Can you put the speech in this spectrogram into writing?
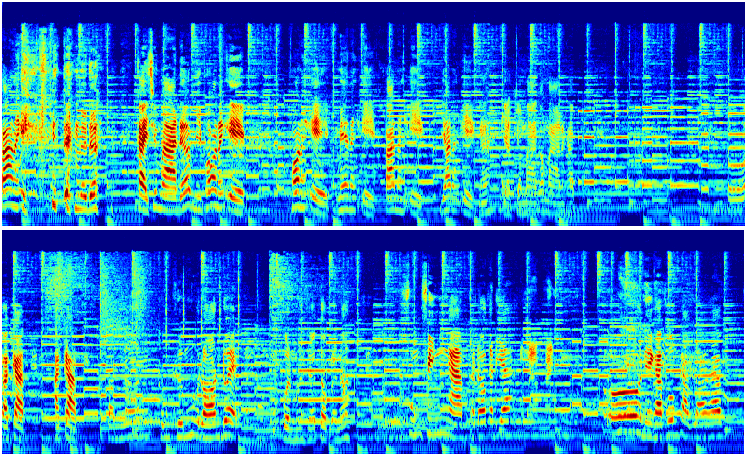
ป้านางเอกเต็มเลยเด้อใครชื่อมาเด้อมีพ่อนางเอก พ่อนางเอก แม่นางเอก ป้านางเอกญาตินางเอกนะอยากจะมาก็มานะครับโอ้อากาศอากาศตอนนี้ครึ้มๆร้อนด้วยฝนมันจะตกเลยเนาะฟุ้งฟิ้งงามกระดอกกระเดียโอ้นี่ครับพุ่มกับเราครับโอ้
